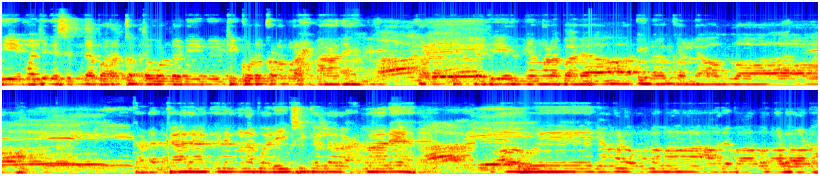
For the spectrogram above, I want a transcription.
ഈ മജ്ലിസിന്റെ പറക്കത്ത് കൊണ്ട് നീ വീട്ടി കൊടുക്കണം റഹ്മാനെ ഞങ്ങളെ ബലായിലാക്കല്ല അല്ലാ കടക്കാരാക്കി ഞങ്ങളെ പരീക്ഷിക്കല്ല റഹ്മാനെ? ഞങ്ങളെ ഉമ്മമാര് പാപങ്ങളാണ്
